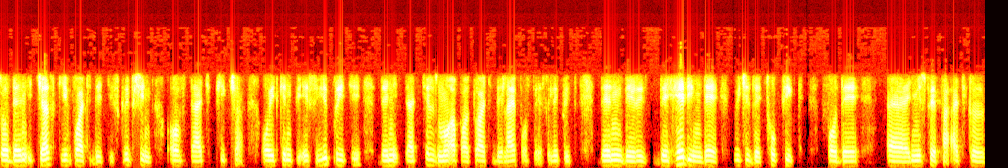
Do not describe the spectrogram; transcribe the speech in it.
so then it just give what the description of that picture. Or it can be a celebrity then that tells more about what the life of the celebrity. Then there is the heading there which is the topic for the uh, newspaper article.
